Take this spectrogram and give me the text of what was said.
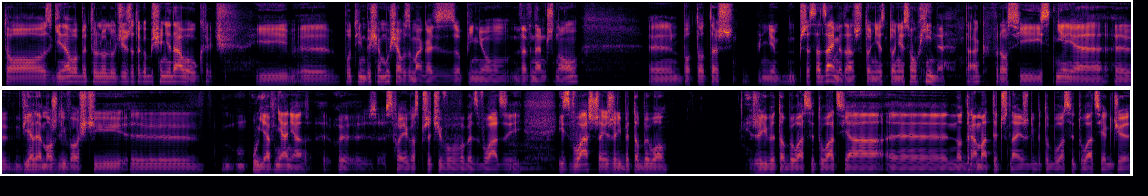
to zginęłoby tylu ludzi, że tego by się nie dało ukryć. I Putin by się musiał zmagać z opinią wewnętrzną, Y, bo to też nie przesadzajmy, to znaczy to nie, to nie są Chiny. Tak? W Rosji istnieje y, wiele możliwości y, ujawniania swojego sprzeciwu wobec władzy I, i zwłaszcza jeżeli by to było jeżeli by to była sytuacja no, dramatyczna, jeżeli by to była sytuacja, gdzie,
